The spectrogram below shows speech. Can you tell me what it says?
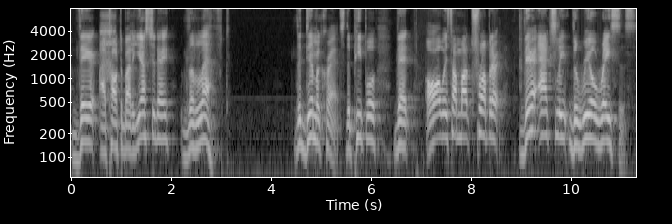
there I talked about it yesterday, the left, the Democrats, the people that always talking about Trump and they're actually the real racists.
